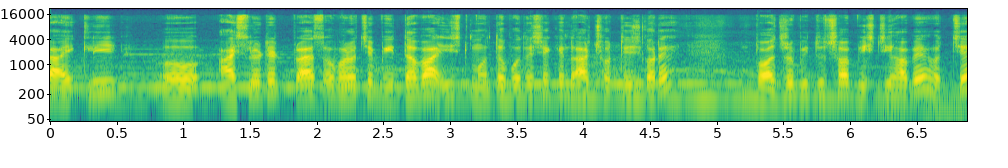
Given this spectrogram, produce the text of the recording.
লাইকলি ও আইসোলেটেড প্লাস ওভার হচ্ছে বিদ্যাবা ইস্ট মধ্যপ্রদেশে কিন্তু, আর ছত্তিশগড়ে বজ্র বিদ্যুৎ সহ বৃষ্টি হবে হচ্ছে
